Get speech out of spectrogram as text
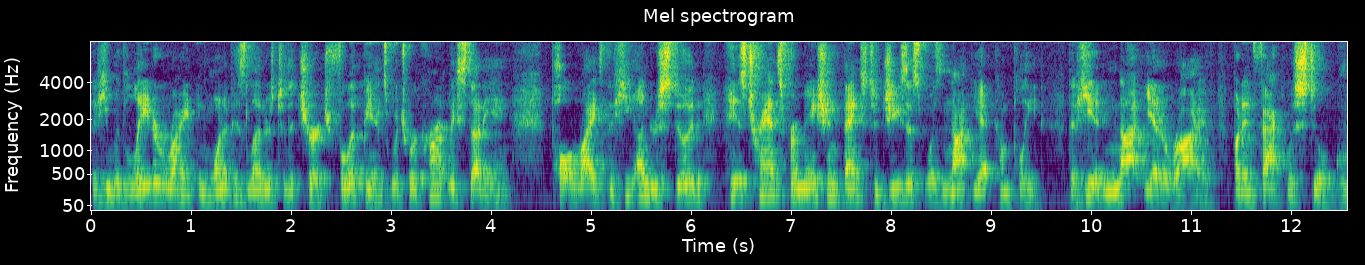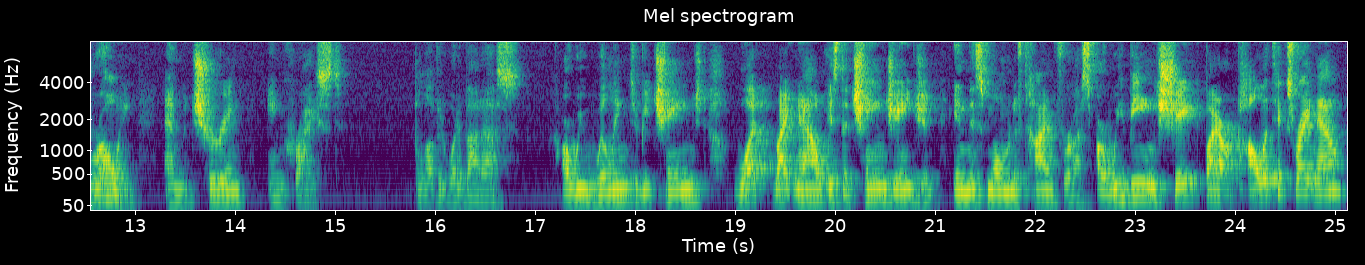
that he would later write in one of his letters to the church, Philippians, which we're currently studying. Paul writes that he understood his transformation, thanks to Jesus, was not yet complete, that he had not yet arrived, but in fact was still growing and maturing in Christ. Beloved, what about us? Are we willing to be changed? What right now is the change agent in this moment of time for us? Are we being shaped by our politics right now?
